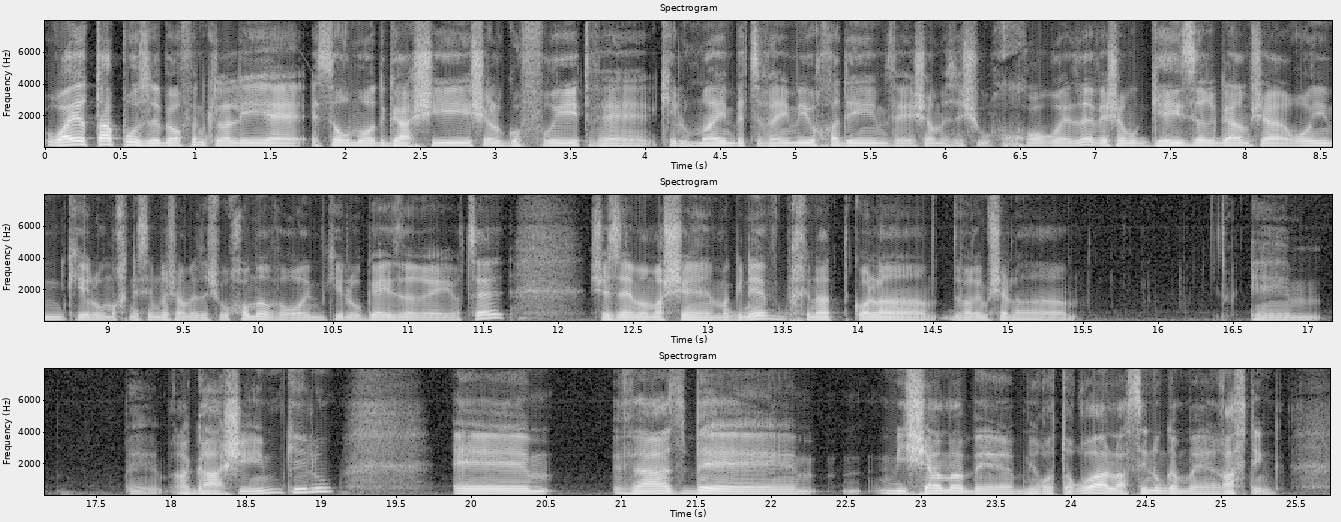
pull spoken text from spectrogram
וואי או טאפו זה באופן כללי אה, אזור מאוד געשי של גופרית וכאילו מים בצבעים מיוחדים ויש שם איזשהו חור איזה ויש שם גייזר גם שרואים כאילו מכניסים לשם איזשהו חומר ורואים כאילו גייזר אה, יוצא שזה ממש אה, מגניב מבחינת כל הדברים של הגעשיים כאילו. ואז משם מרוטורואה עשינו גם רפטינג. אה,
